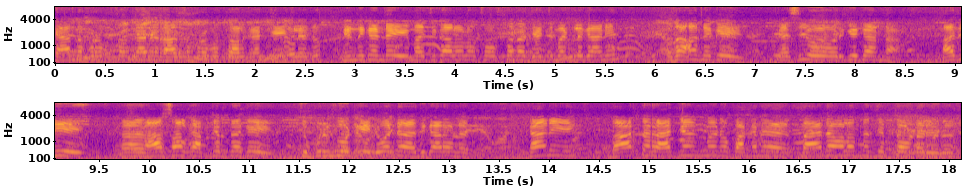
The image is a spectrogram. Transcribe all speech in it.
కేంద్ర ప్రభుత్వం కానీ రాష్ట్ర ప్రభుత్వాలు కానీ చేయట్లేదు. ఎందుకంటే ఈ మధ్యకాలంలో చూస్తున్న జడ్జిమెంట్లు కానీ ఉదాహరణకి ఎస్సీ వర్గీకరణ అది రాష్ట్రాలకు అప్పచెప్పడానికి సుప్రీంకోర్టుకి ఎటువంటి అధికారం లేదు. కానీ భారత రాజ్యాంగం పక్కన మేధావులందరూ చెప్తూ ఉంటారు ఈ రోజు.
